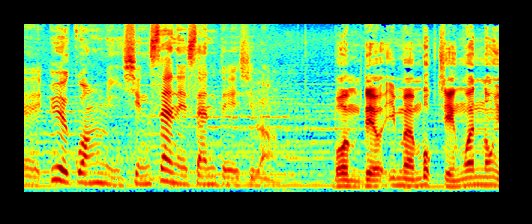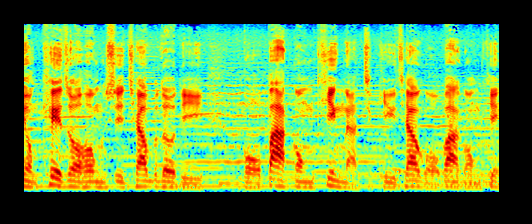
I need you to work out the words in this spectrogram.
诶月光米生产的产地是无？无毋对，因为目前阮拢用客座方式，差不多伫五百公顷啦，一球超五百公顷。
